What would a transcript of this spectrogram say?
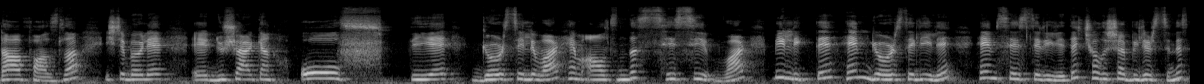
daha fazla. İşte böyle e, düşerken of diye görseli var. Hem altında sesi var. Birlikte hem görseliyle hem sesleriyle de çalışabilirsiniz.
